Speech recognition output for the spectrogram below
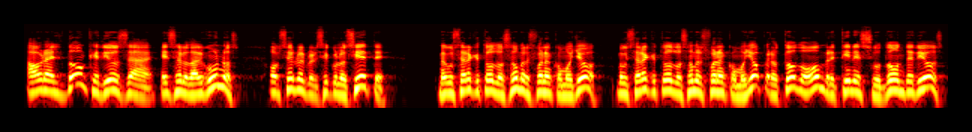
Ahora, el don que Dios da, ese se lo da a algunos. Observe el versículo 7. Me gustaría que todos los hombres fueran como yo. Me gustaría que todos los hombres fueran como yo, pero todo hombre tiene su don de Dios.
